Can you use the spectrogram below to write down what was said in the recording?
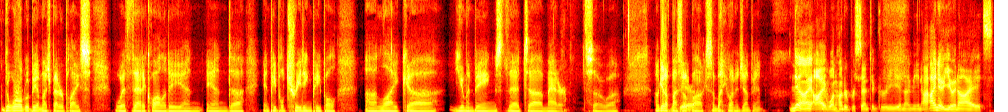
the world would be a much better place with that equality and and uh, and people treating people uh, like uh, human beings that uh, matter. So uh, I'll get off my soapbox. Somebody want to jump in? No, I, I 100% agree. And I mean, I, I know you and I, it's,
